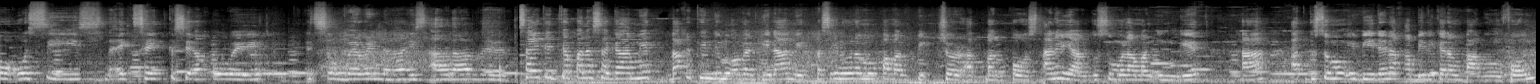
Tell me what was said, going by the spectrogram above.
Oo sis, na-excite kasi ako eh. It's so very nice, I love it. Excited ka pala sa gamit, bakit hindi mo agad ginamit? Tapos inuna mo pa mag-picture at mag-post. Ano yan, gusto mo lang mang-inggit? Ha? At gusto mong ibida na kabili ka ng bagong phone?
